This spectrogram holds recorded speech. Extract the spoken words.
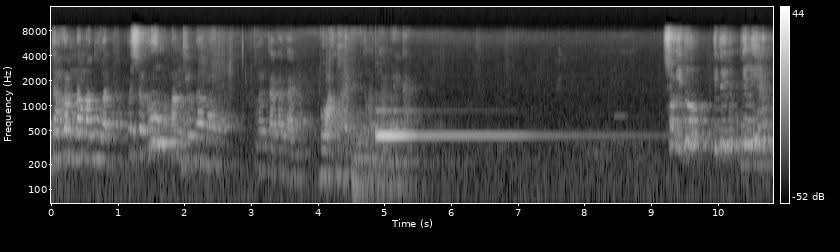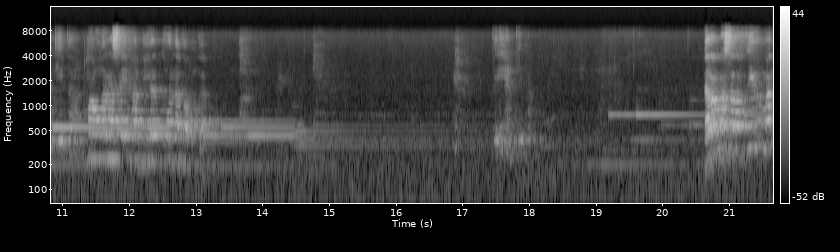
dalam nama Tuhan berseru memanggil namanya. Tuhan katakan, hadir di tengah-tengah mereka. So itu itu itu pilihan kita mau ngerasain hadirat Tuhan atau enggak. Pilihan kita. Dalam masalah firman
